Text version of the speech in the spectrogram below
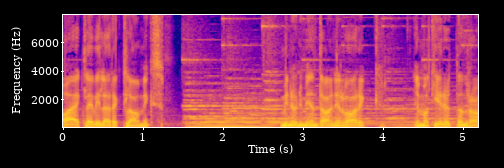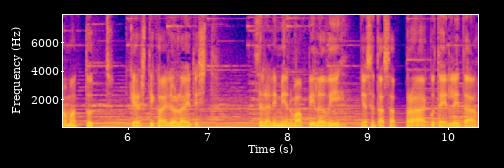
Aeg Levila reklaamiks. minu nimi on Daniel Vaarik ja ma kirjutan raamatut Kersti Kaljulaidist. selle nimi on Vapilõvi ja seda saab praegu tellida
